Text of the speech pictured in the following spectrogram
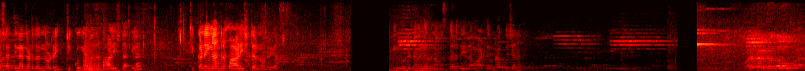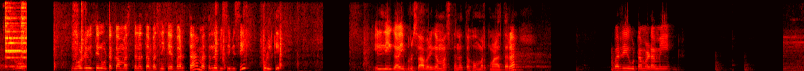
ಪ್ರಸಾದ್ ತಿನ್ನೋದು ನಡ್ದದ ನೋಡ್ರಿ. ಚಿಕ್ಕಗಿ ಅಂದ್ರೆ ಭಾಳ ಇಷ್ಟ. ಇಲ್ಲ? ಚಿಕ್ಕಣ್ಣ ಇವು ಅಂದ್ರೆ ಭಾಳ ಇಷ್ಟ ನೋಡ್ರಿ. ಈಗ ನೋಡ್ರಿ ನಾವೆಲ್ಲರೂ ನಮಸ್ಕಾರದ ಎಲ್ಲ ಮಾಡಿದೆವು, ನಾಲ್ಕು ಜನ. ನೋಡ್ರಿ ಇವತ್ತಿನ ಊಟಕ್ಕೆ ಮಸ್ತನತ್ತ ಬದ್ನಿಕಾಯಿ ಬರ್ತಾ ಮತ್ತಂದ್ರೆ ಬಿಸಿ ಬಿಸಿ ಹುಲ್ಕೆ. ಇಲ್ಲಿಗ ಇಬ್ರು ಸಾಬರಿಗ ಮಸ್ತನತ್ತ ಹೋಮ್ವರ್ಕ್ ಮಾಡತ್ತಾರ. ಬರ್ರಿ ಊಟ ಮಾಡಮಿ.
